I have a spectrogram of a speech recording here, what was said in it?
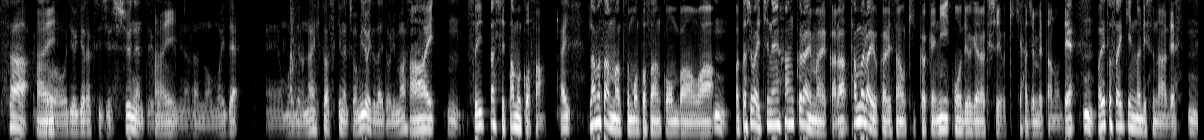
さあ、今日はオーディオギャラクシー10周年ということで、皆さんの思い出、えー、思い出のない人は好きな調味料いただいております。はい。うん。スイッタ市タムコさん。はい。ラムさん、松本さん、こんばんは。うん。私は1年半くらい前から田村ゆかりさんをきっかけにオーディオギャラクシーを聞き始めたので、うん、割と最近のリスナーです。うん。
